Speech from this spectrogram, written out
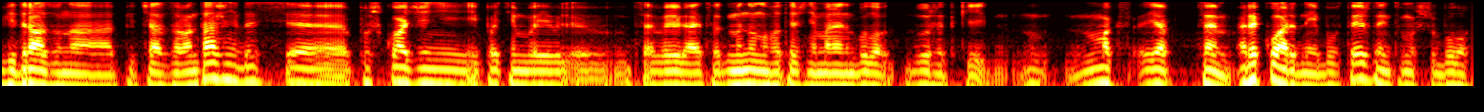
відразу на, під час завантаження десь е, пошкоджені, і потім виявля... це виявляється. От минулого тижня в мене було дуже такий. Ну, макс... я... Це рекордний був тиждень, тому що було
